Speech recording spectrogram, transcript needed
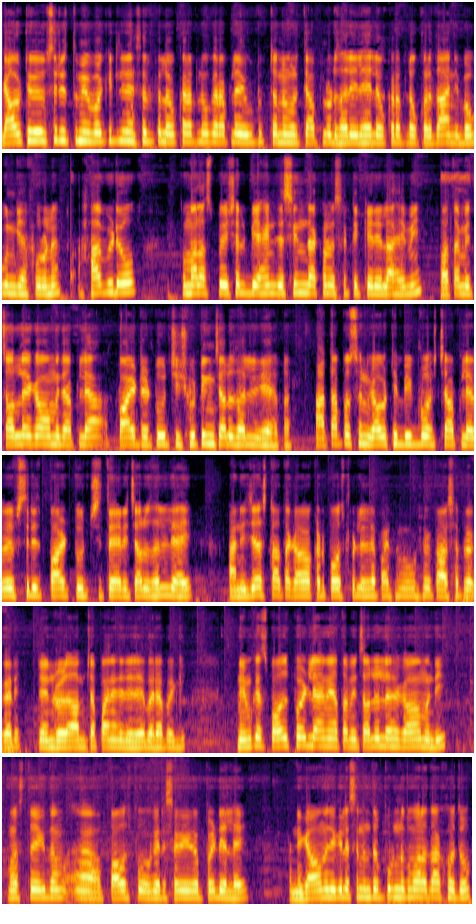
गावठी वेबसिरीज तुम्ही बघितली नसेल तर लवकरात लवकर आपल्या युट्यूब चॅनलवरती अपलोड झालेली आहे लवकरात लवकर जा आणि बघून घ्या पूर्ण. हा व्हिडिओ तुम्हाला स्पेशल बिहाइंड द सीन दाखवण्यासाठी केलेला आहे मी. आता मी चाललोय गावामध्ये आपल्या पार्ट टू ची शूटिंग चालू झालेली आहे आता. आतापासून गावठी बिग बॉसच्या आपल्या वेब सिरीज पार्ट टू ची तयारी चालू झालेली आहे. आणि जस्ट आता गावाकडे पाऊस पडलेला आहे होऊ शकतो अशा प्रकारे. जनरल आमच्या पाण्यात आलेले आहे बऱ्यापैकी. नेमकंच पाऊस पडले आणि आता मी चाललेलो आहे गावामध्ये. मस्त एकदम पाऊस वगैरे सगळीकडे पडलेलं आहे. आणि गावामध्ये गेल्यानंतर पूर्ण तुम्हाला दाखवतो.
